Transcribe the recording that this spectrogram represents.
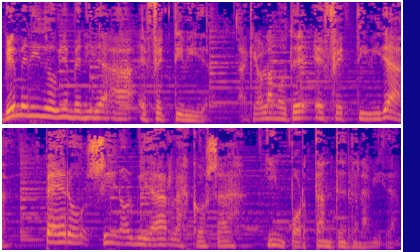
Bienvenido bienvenida a Efectividad. Aquí hablamos de efectividad, pero sin olvidar las cosas importantes de la vida.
